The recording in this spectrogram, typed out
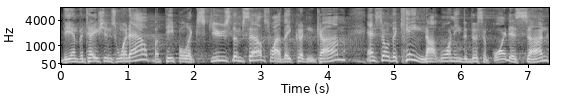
The invitations went out, but people excused themselves why they couldn't come. And so the king, not wanting to disappoint his son,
